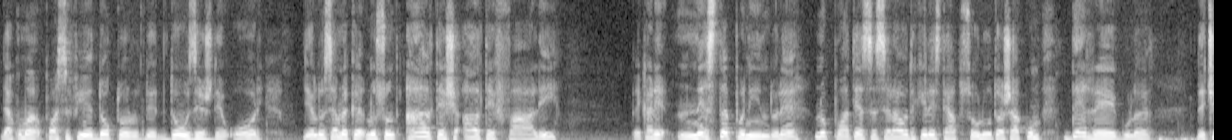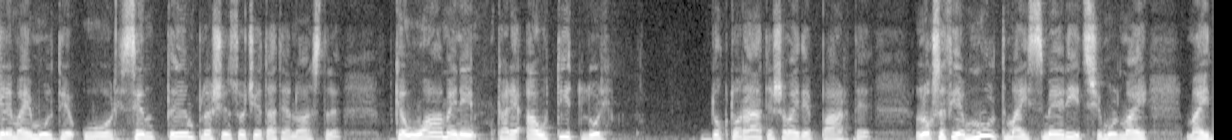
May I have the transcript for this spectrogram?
de acum poate să fie doctor de 20 de ori, el nu înseamnă că nu sunt alte și alte falii pe care, nestăpânindu-le, nu poate să se laude că el este absolut, așa cum, de regulă, de cele mai multe ori, se întâmplă și în societatea noastră că oamenii care au titluri, doctorate și mai departe, în loc să fie mult mai smeriți și mult mai, mai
